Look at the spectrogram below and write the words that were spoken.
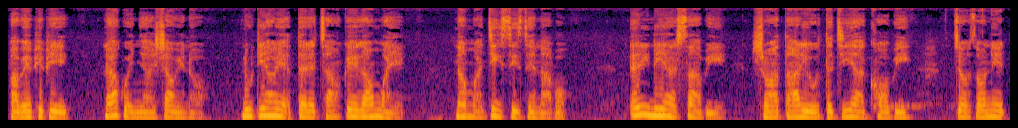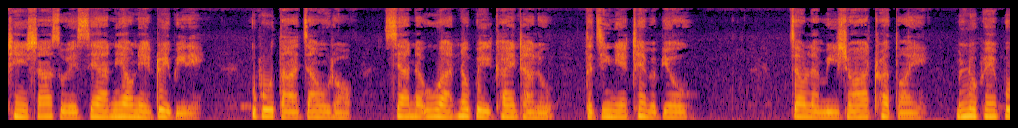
ဘာပဲဖြစ်ဖြစ်လက်ွယ်ညာရှောက်ရင်တော့လူတယောက်ရဲ့အသက်တစ်ချောင်းကဲကောင်းမှရဲ့နောက်မှကြည့်စီစဉ်တာပေါ့အဲ့ဒီနေ့ကစပြီးရွာသားတွေကိုတကြီးကခေါ်ပြီးကျော်စောနဲ့ထင်ရှားဆိုတဲ့ဆရာနှစ်ယောက်နဲ့တွေ့ပြီးတယ်ဥပုသာအကြောင်းကိုတော့ဆရာနှစ်ဦးကနှုတ်ပိတ်ခိုင်းထားလို့တကြီးနဲ့ထဲ့မပြောဘူးကြောက်လန့်ပြီးရွာထွက်သွားရင်မနှုတ်ဖဲပူ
